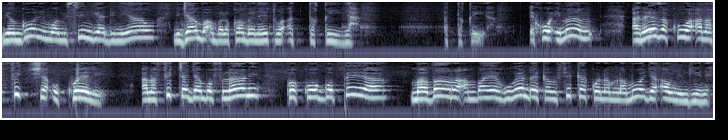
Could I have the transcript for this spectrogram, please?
miongoni mwa misingi ya dini yao ni jambo ambalo kwamba inaitwa at-taqiyya. At-taqiyya. Ya kuwa imam anaweza kuwa anaficha ukweli anaficha jambo fulani kwa kuogopea madhara ambaye huenda ikamfika kwa namna moja au nyingine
